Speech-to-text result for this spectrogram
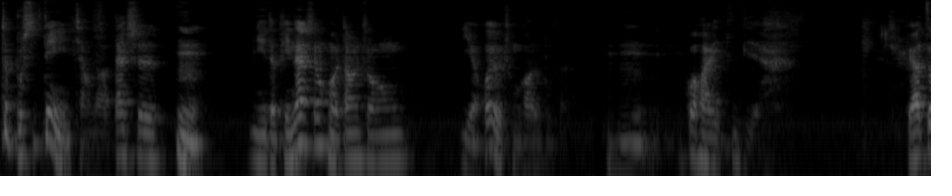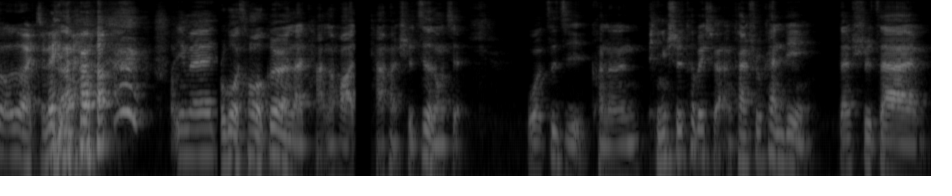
这不是电影讲的，但是，嗯，你的平淡生活当中也会有崇高的部分，嗯，过好你自己，不要作恶之类的。因为如果从我个人来谈的话，谈很实际的东西，我自己可能平时特别喜欢看书、看电影，但是在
